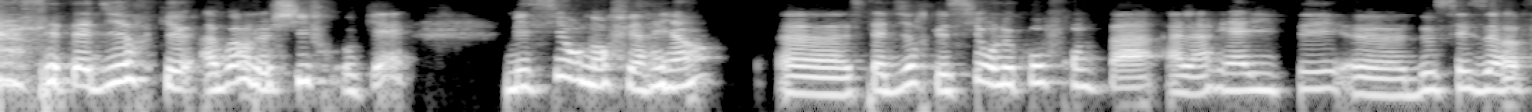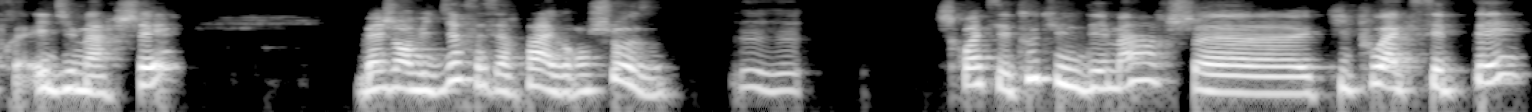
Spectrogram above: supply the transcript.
c'est-à-dire qu'avoir le chiffre, OK, mais si on n'en fait rien, euh, c'est-à-dire que si on ne le confronte pas à la réalité euh, de ses offres et du marché, ben, j'ai envie de dire, ça ne sert pas à grand-chose. Mm-hmm. Je crois que c'est toute une démarche euh, qu'il faut accepter.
